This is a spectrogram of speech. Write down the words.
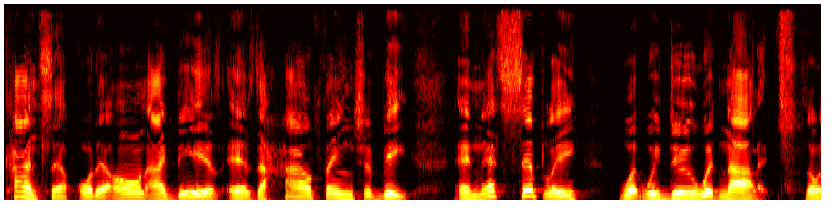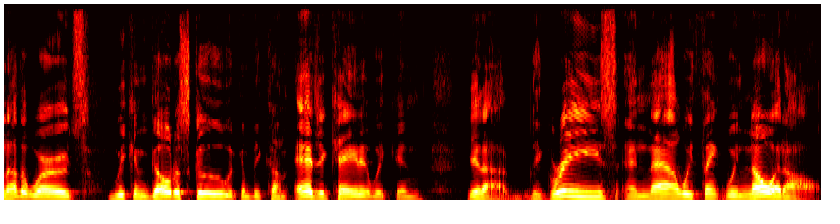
concept or their own ideas as to how things should be. And that's simply what we do with knowledge. So, in other words, we can go to school, we can become educated, we can get our degrees, and now we think we know it all.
